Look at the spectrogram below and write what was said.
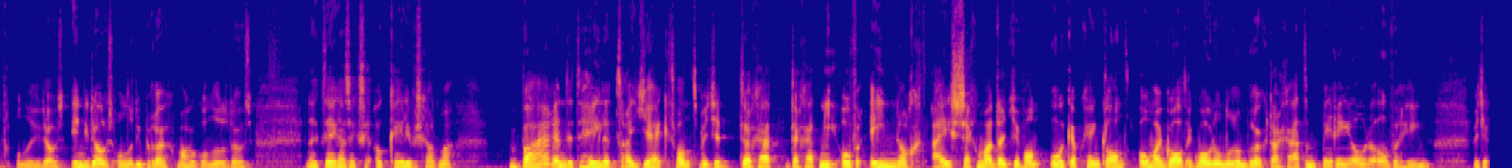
onder die doos, in die doos, onder die brug, mag ook onder de doos. En ik tegen haar zeg, oké lieve schat, maar waar in dit hele traject, want weet je, dat gaat, dat gaat niet over één nacht ijs, zeg maar, dat je van, oh, ik heb geen klant, oh my god, ik woon onder een brug. Daar gaat een periode overheen. Weet je,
